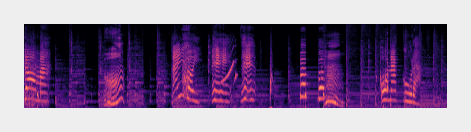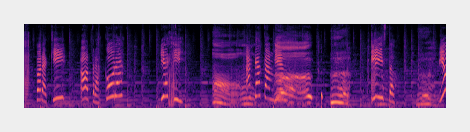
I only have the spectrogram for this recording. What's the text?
Toma. ¿Ah? Ahí voy. Hmm. Una cura. Por aquí, otra cura. Y aquí. Ah. Acá también. Ah. ¡Listo! Ah. ¿Vio?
